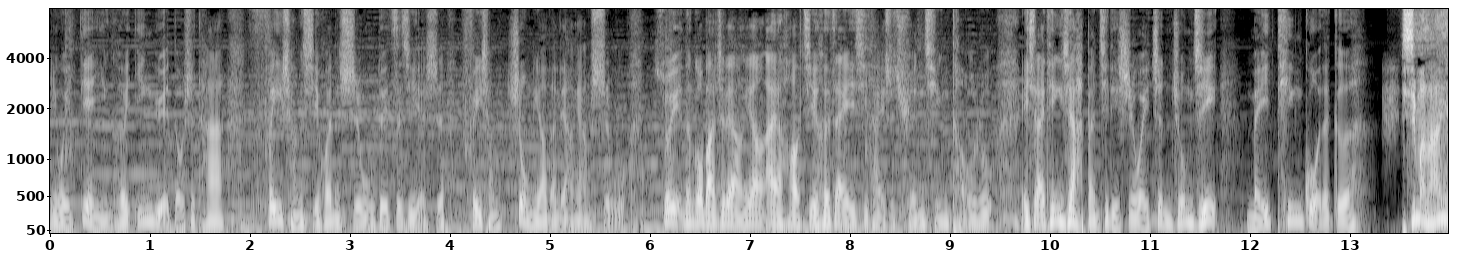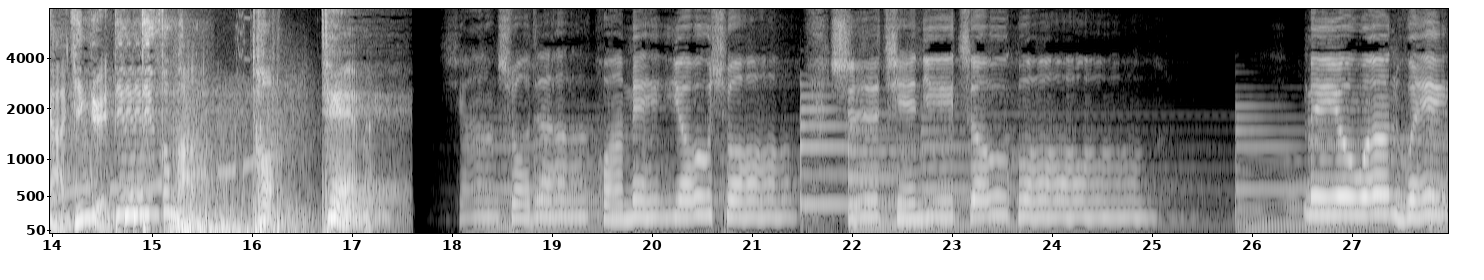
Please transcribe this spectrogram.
因为电影和音乐都是他非常喜欢的事物，对自己也是非常重要的两样事物，所以能够把这两样爱好结合在一起，他也是全情投入。一起来听一下本期第十位郑中基没听过的歌，喜马拉雅音乐巅巅峰榜 Top。想说的话没有说，时间已走过，没有问为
